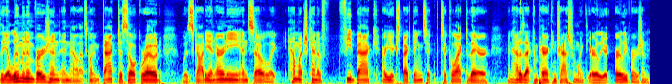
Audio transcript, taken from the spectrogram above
the aluminum version, and now that's going back to Silk Road with Scotty and Ernie, and so like how much kind of feedback are you expecting to to collect there, and how does that compare and contrast from like the earlier early version?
